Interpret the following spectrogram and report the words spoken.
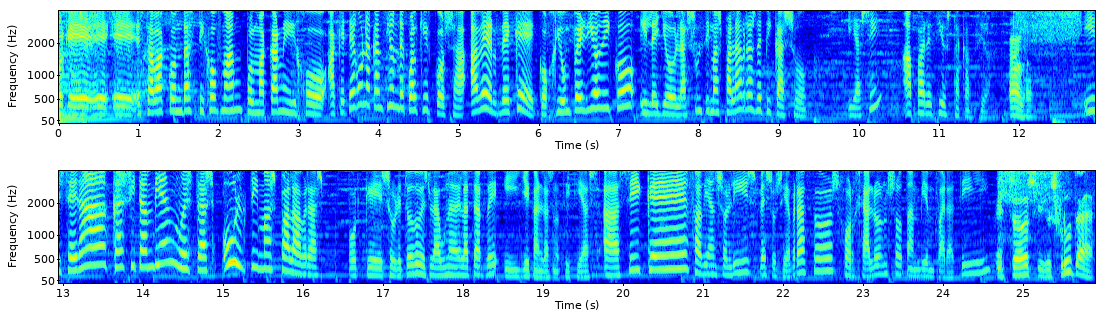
Porque eh, eh, estaba con Dusty Hoffman, Paul McCartney dijo, a que te haga una canción de cualquier cosa. A ver, ¿de qué? Cogió un periódico y leyó las últimas palabras de Picasso. Y así apareció esta canción. Y será casi también nuestras últimas palabras, porque sobre todo es la una de la tarde y llegan las noticias. Así que, Fabián Solís, besos y abrazos. Jorge Alonso, también para ti. Besos y disfruta.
